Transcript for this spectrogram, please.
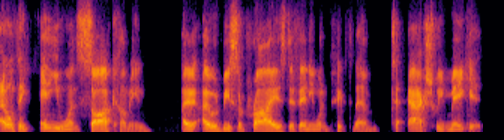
I don't think anyone saw coming. I, I would be surprised if anyone picked them to actually make it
